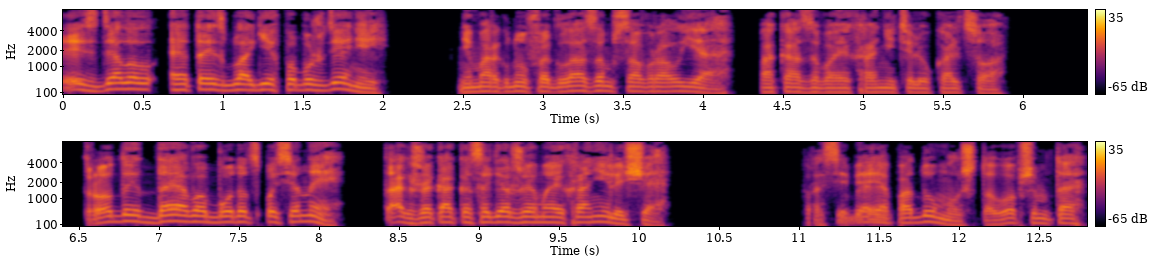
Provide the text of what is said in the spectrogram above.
И сделал это из благих побуждений. Не моргнув и глазом, соврал я, показывая хранителю кольцо. Труды Дева будут спасены, так же, как и содержимое хранилища. Про себя я подумал, что, в общем-то,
